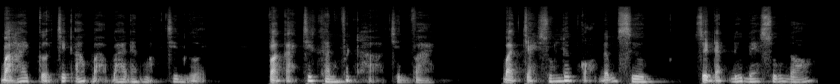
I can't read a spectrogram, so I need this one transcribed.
bà hai cởi chiếc áo bà ba đang mặc trên người và cả chiếc khăn vất hở trên vai. Bà chạy xuống lớp cỏ đẫm xương, rồi đặt đứa bé xuống đó.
